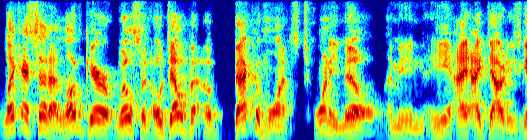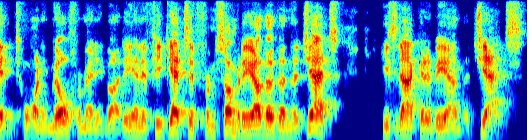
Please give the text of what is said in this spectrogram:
like I said, I love Garrett Wilson. Odell Be- uh, Beckham wants twenty mil. I mean, he I, I doubt he's getting twenty mil from anybody, and if he gets it from somebody other than the Jets, he's not going to be on the Jets.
